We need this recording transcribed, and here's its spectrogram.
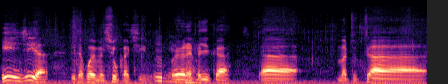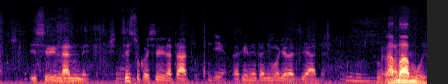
hii njia itakuwa imeshuka chini. mm. Kwa hiyo inahitajika uh, matuta ishirini na nne. Sisi tuko ishirini na tatu, Ndio. lakini inahitaji moja la ziada La babu huyo.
